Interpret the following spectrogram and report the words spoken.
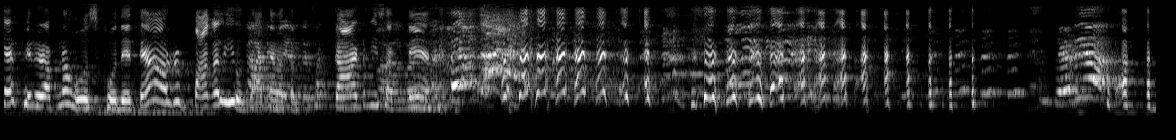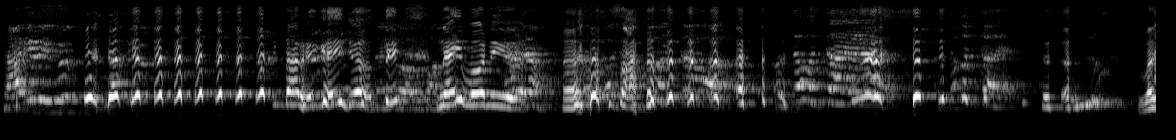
ये फिर अपना होश खो देते हैं और पागल ही हो जाते हैं मतलब काट भी सकते हैं। है। डर गई जो होती नहीं, वो नहीं हुआ। अच्छा अच्छा बच्चा है अच्छा बच्चा है। बस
